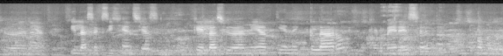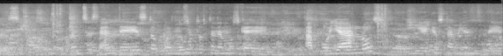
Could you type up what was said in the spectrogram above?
ciudadanía y las exigencias que la ciudadanía tiene claro que merece como municipio. Entonces, ante esto, pues nosotros tenemos que apoyarlos y ellos también eh,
